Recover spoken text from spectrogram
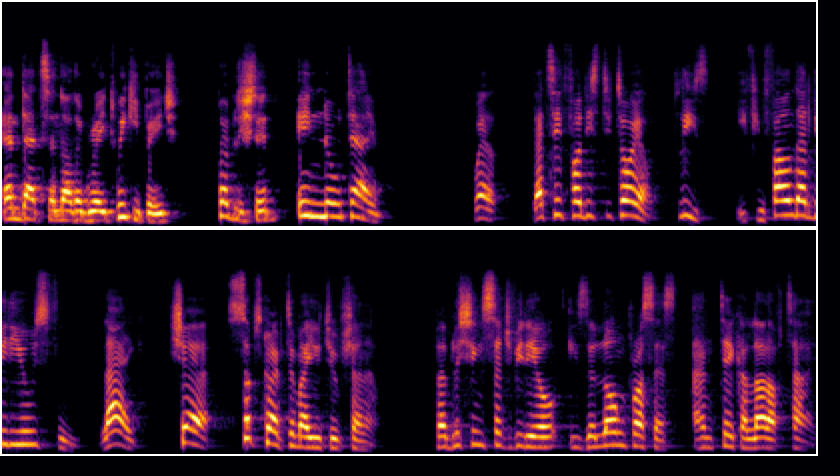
And that's another great wiki page, published in no time. Well, that's it for this tutorial. Please, if you found that video useful, like, share, subscribe to my YouTube channel. Publishing such video is a long process and take a lot of time.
